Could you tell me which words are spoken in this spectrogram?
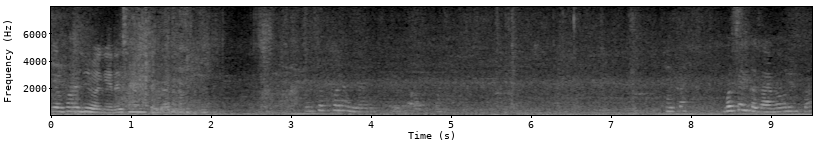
ते भाजी वगैरे सांगते. बसेल का जागा होईल का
